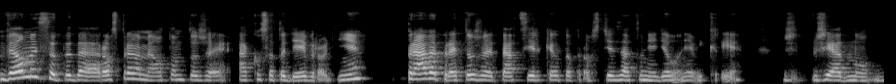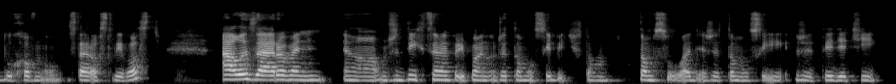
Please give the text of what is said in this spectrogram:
veľmi sa teda rozprávame o tomto, že ako sa to deje v rodine, práve preto, že tá církev to proste za tú nedelu nevykrie. Žiadnu duchovnú starostlivosť. Ale zároveň uh, vždy chceme pripomenúť, že to musí byť v tom, tom súlade, že to musí, že tie deti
